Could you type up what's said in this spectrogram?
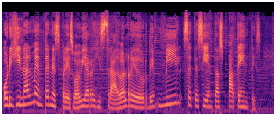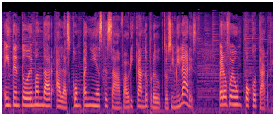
Originalmente Nespresso había registrado alrededor de 1.700 patentes e intentó demandar a las compañías que estaban fabricando productos similares, pero fue un poco tarde.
